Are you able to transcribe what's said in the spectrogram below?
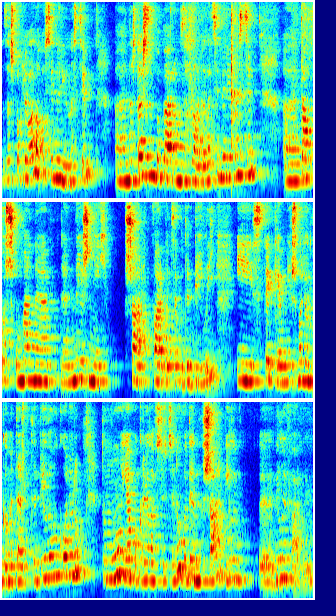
зашпаклювала усі нерівності, е, наждачним папером згладила ці нерівності. Е, Також у мене е, нижній шар фарби це буде білий, і стики між малюнками теж буде білого кольору, тому я покрила всю стіну в один шар білим, е, білою фарбою.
